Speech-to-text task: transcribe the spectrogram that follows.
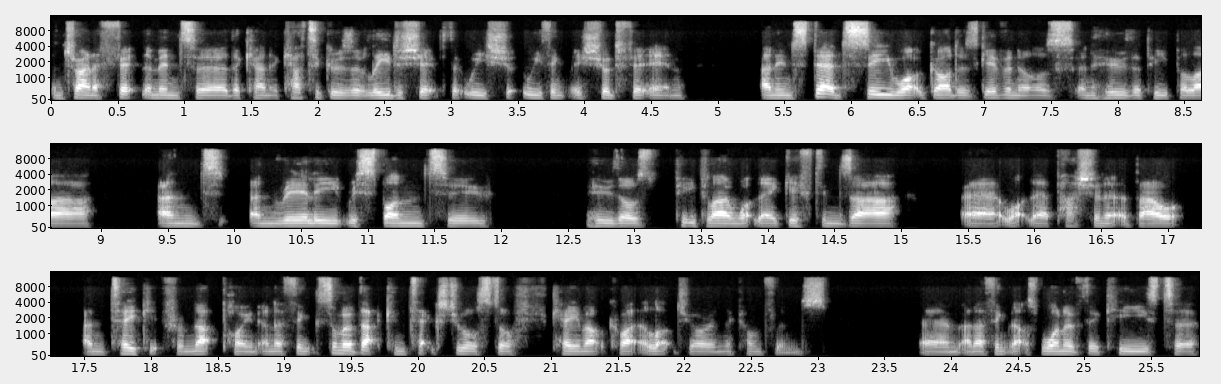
and trying to fit them into the kind of categories of leadership that we should we think they should fit in and instead see what God has given us and who the people are and and really respond to who those people are and what their giftings are uh, what they're passionate about and take it from that point. And I think some of that contextual stuff came out quite a lot during the conference. Um, and I think that's one of the keys to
